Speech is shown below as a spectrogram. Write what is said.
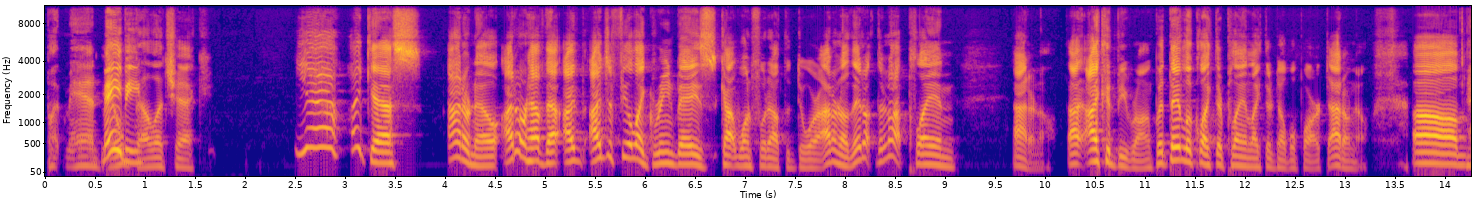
but man, Bill Maybe. Belichick. Yeah, I guess. I don't know. I don't have that. I I just feel like Green Bay's got one foot out the door. I don't know. They don't. They're not playing. I don't know. I, I could be wrong, but they look like they're playing like they're double parked. I don't know. Um,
